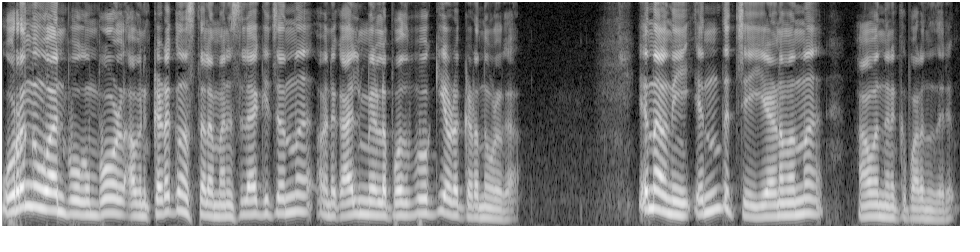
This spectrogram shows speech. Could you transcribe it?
ഉറങ്ങുവാൻ പോകുമ്പോൾ അവൻ കിടക്കുന്ന സ്ഥലം മനസ്സിലാക്കി ചെന്ന് അവന്റെ കാലിന്മേലുള്ള പൊതുപോക്കി പൊക്കി അവിടെ കിടന്നുകൊള്ളുക എന്നാൽ നീ എന്ത് ചെയ്യണമെന്ന് അവൻ നിനക്ക് പറഞ്ഞു തരും.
